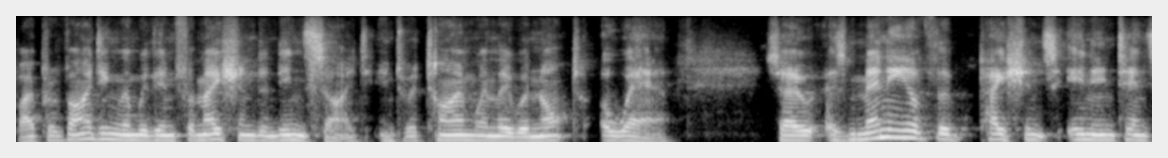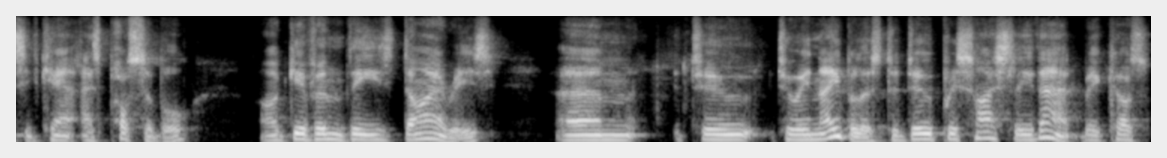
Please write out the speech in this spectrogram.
by providing them with information and insight into a time when they were not aware. So as many of the patients in intensive care as possible are given these diaries um, to, to enable us to do precisely that because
